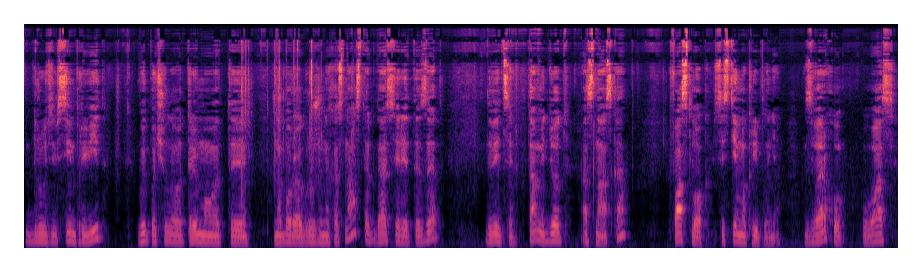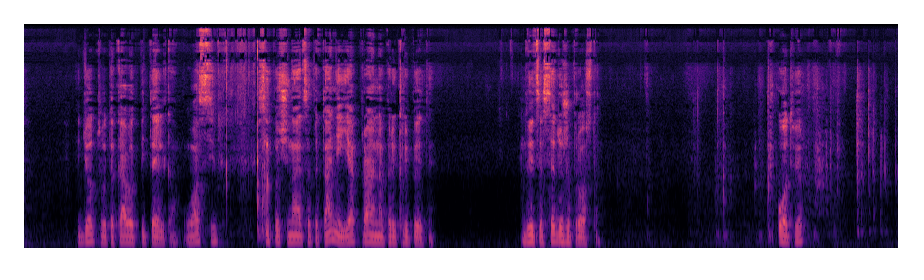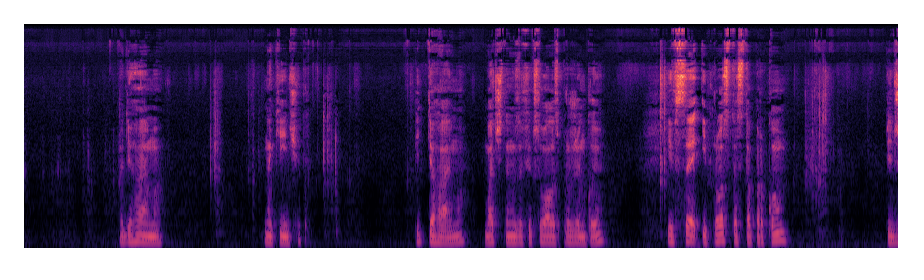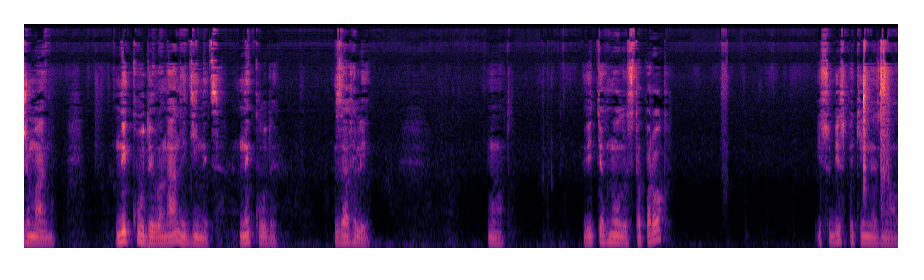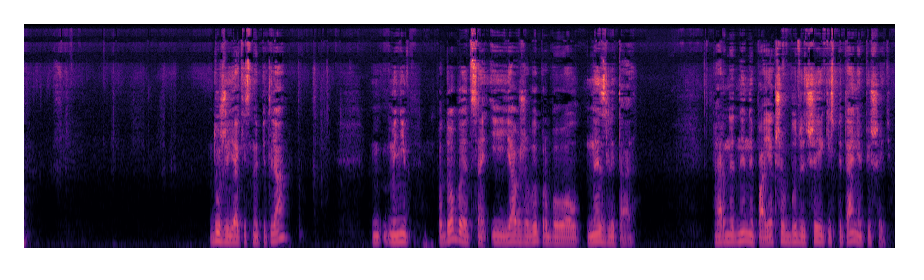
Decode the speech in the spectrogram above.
Друзі, всім привіт! Ви почали отримувати набори огружених оснасток, да, серії TZ. Дивіться, там йде оснастка, Fast Lock, система кріплення. Зверху у вас йде вот така от петелька. У вас всіх, всіх починається питання, як правильно прикріпити. Дивіться, все дуже просто. Отвір. Одягаємо на кінчик. Підтягаємо. Бачите, не зафіксувалось пружинкою. І все. І просто стопорком піджимаємо. Нікуди вона не дінеться. Нікуди. Взагалі. От. Відтягнули стопорок і собі спокійно зняли. Дуже якісна петля. Мені подобається, і я вже випробував, не злітає. Гарні дни не па. Якщо будуть ще якісь питання, пишіть.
